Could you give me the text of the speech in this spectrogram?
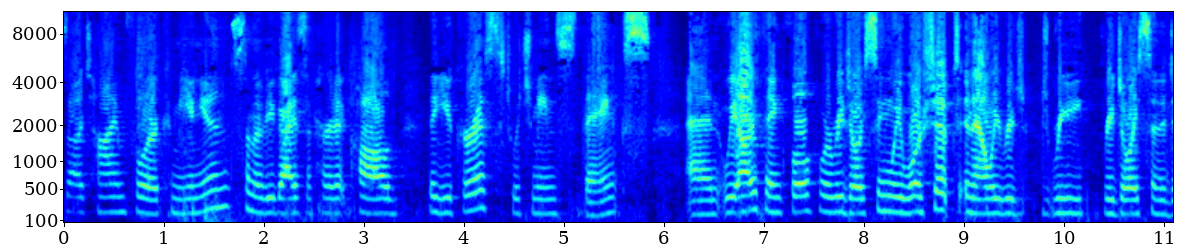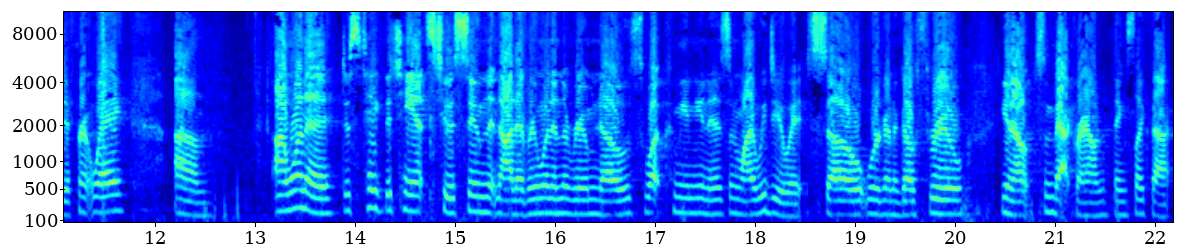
is our time for communion. Some of you guys have heard it called the Eucharist, which means thanks. And we are thankful. We're rejoicing. We worshiped, and now we re- re- rejoice in a different way. Um, I want to just take the chance to assume that not everyone in the room knows what communion is and why we do it. So we're going to go through, you know, some background, things like that.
